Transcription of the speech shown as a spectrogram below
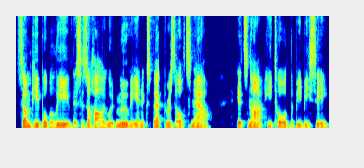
Some people believe this is a Hollywood movie and expect results now. It's not, he told the BBC.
